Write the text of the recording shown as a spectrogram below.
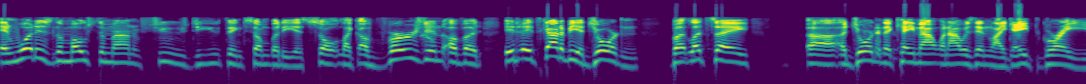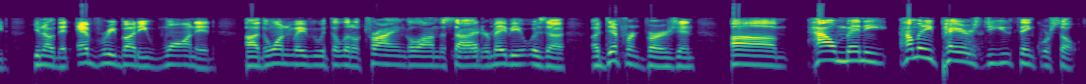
And what is the most amount of shoes do you think somebody has sold? Like a version of a, it, it's got to be a Jordan, but let's say uh, a Jordan that came out when I was in like eighth grade, you know, that everybody wanted. Uh, the one maybe with the little triangle on the side, right. or maybe it was a, a different version. Um, how many how many pairs do you think were sold?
